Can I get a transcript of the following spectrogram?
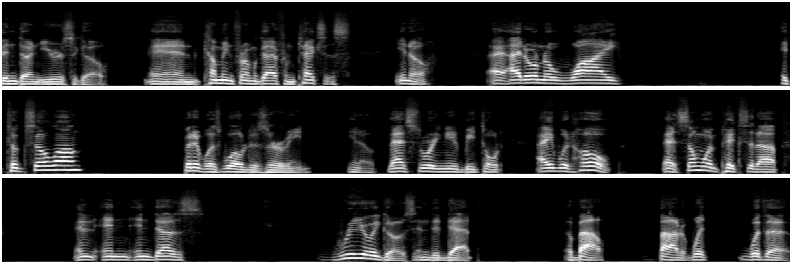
been done years ago. And coming from a guy from Texas, you know, I, I don't know why it took so long, but it was well deserving. You know, that story needed to be told. I would hope that someone picks it up and and and does really goes into depth about about it with with a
